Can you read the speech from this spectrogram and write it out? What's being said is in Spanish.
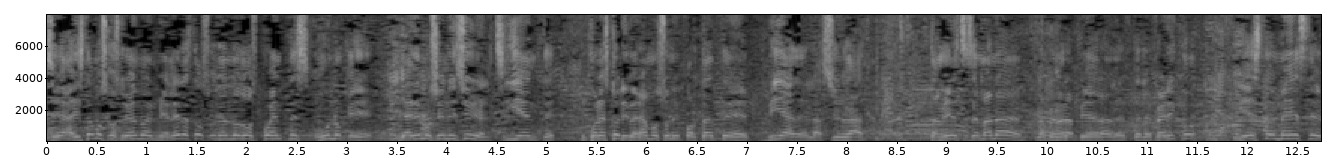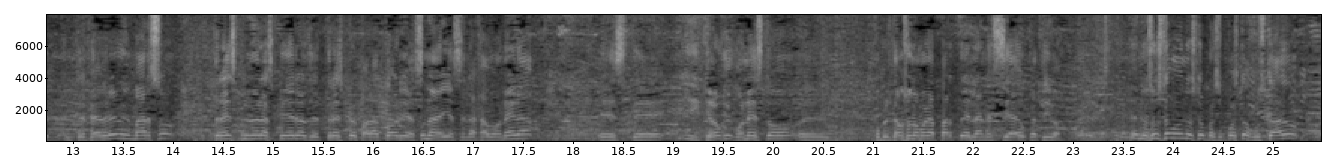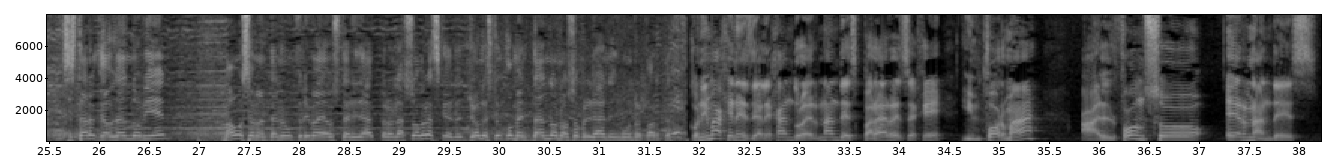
Sí, ahí estamos construyendo en Mielera, estamos construyendo dos puentes, uno que ya dimos inicio y el siguiente. Y con esto liberamos una importante vía de la ciudad. También esta semana la primera piedra del teleférico y este mes, de, entre febrero y marzo, tres primeras piedras de tres preparatorias. Una de ellas en la jabonera este, y creo que con esto eh, completamos una buena parte de la necesidad educativa. Eh, nosotros tenemos nuestro presupuesto ajustado, se está recaudando bien, vamos a mantener un clima de austeridad, pero las obras que yo le estoy comentando no sufrirán ningún recorte. Con imágenes de Alejandro Hernández para RCG, informa Alfonso Hernández.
